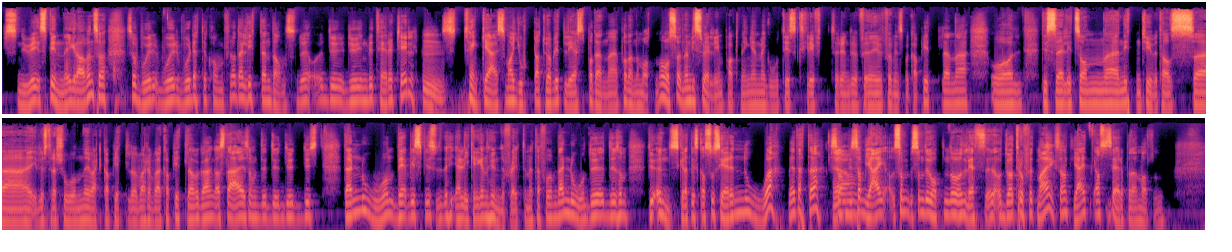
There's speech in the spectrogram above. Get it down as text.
snu i, spinne i graven, så, så hvor, hvor, hvor dette kommer fra, det er litt den dansen du, du, du inviterer til Mm. tenker jeg, som har gjort at du har blitt lest på denne, på denne måten. Og også den visuelle innpakningen med gotisk skrift rundt, i forbindelse med kapitlene, og disse litt sånn 1920-talls-illustrasjonene i hvert kapittel og hver, hver kapittelovergang. Altså det er liksom, du, du, det er noen det, hvis, hvis, Jeg liker ikke en hundefløytemetafor, men det er noen du, du, som, du ønsker at vi skal assosiere noe ved dette. Som, Ja. som jeg, som, som du, leser, og du har truffet meg, ikke sant? Jeg assosierer på den måten.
